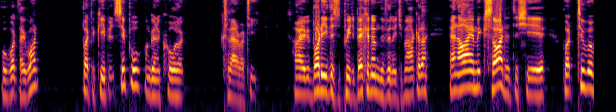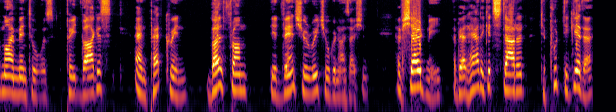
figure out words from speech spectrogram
or what they want? But to keep it simple, I'm going to call it clarity. Hi everybody, this is Peter Beckenham, the Village Marketer, and I am excited to share what two of my mentors, Pete Vargas and Pat Quinn, both from the Advance Your Reach organization, have showed me about how to get started to put together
